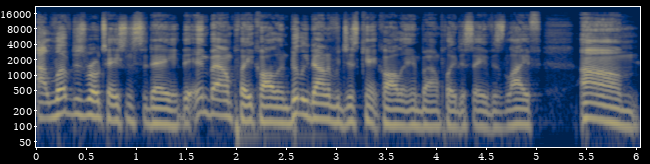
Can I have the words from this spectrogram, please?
I loved his rotations today. The inbound play calling, Billy Donovan just can't call an inbound play to save his life. Um,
